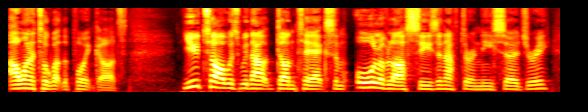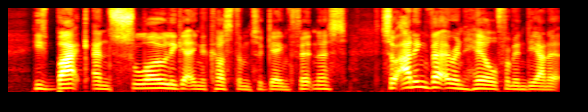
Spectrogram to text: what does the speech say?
I want to talk about the point guards. Utah was without Dante Exum all of last season after a knee surgery. He's back and slowly getting accustomed to game fitness. So adding veteran Hill from Indiana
